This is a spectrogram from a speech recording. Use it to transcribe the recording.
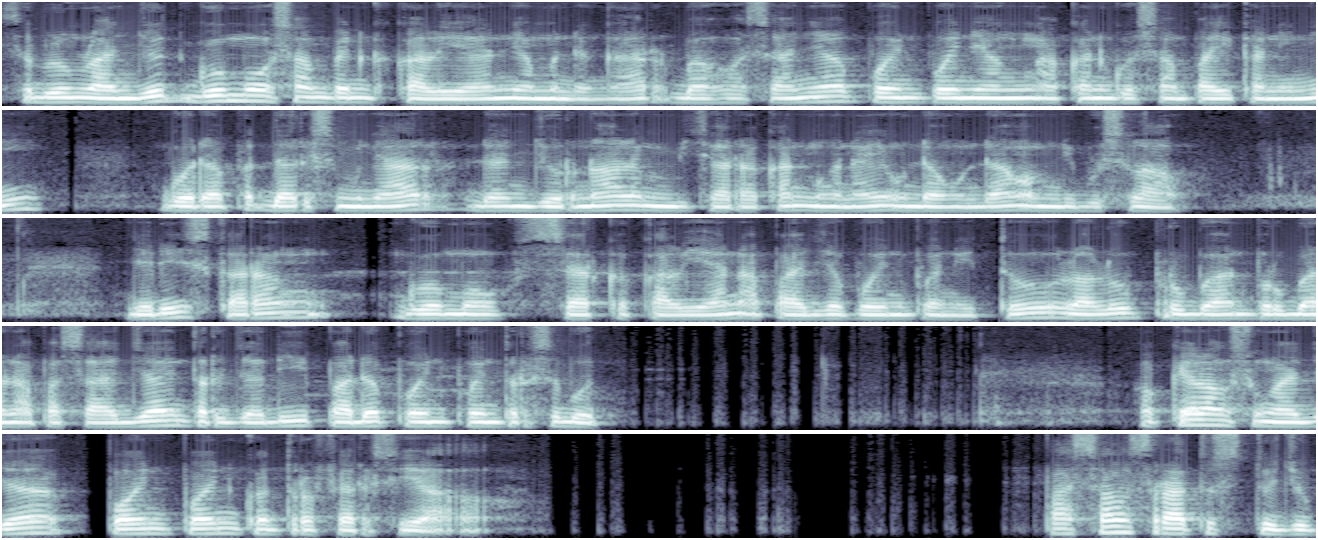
Sebelum lanjut, gue mau sampaikan ke kalian yang mendengar bahwasanya poin-poin yang akan gue sampaikan ini gue dapat dari seminar dan jurnal yang membicarakan mengenai Undang-Undang Omnibus Law. Jadi sekarang gue mau share ke kalian apa aja poin-poin itu, lalu perubahan-perubahan apa saja yang terjadi pada poin-poin tersebut. Oke, langsung aja poin-poin kontroversial. Pasal 170.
